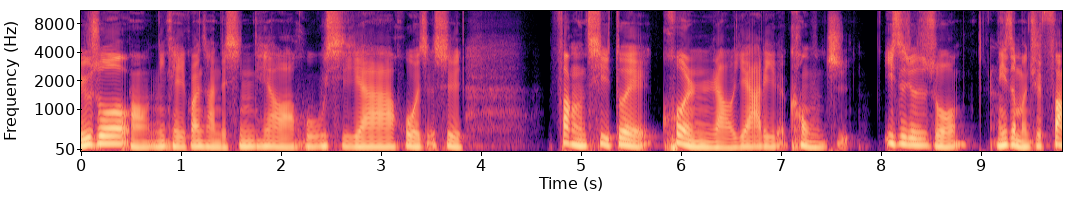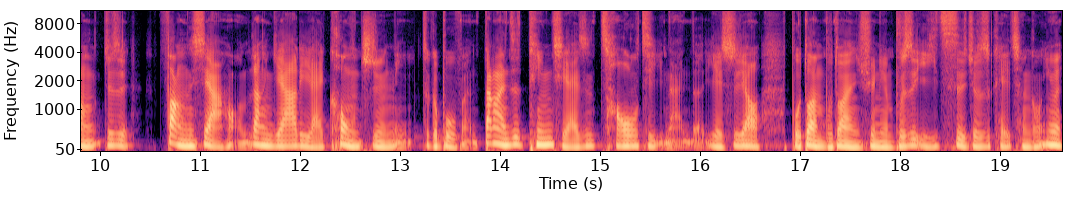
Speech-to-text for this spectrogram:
比如说，哦，你可以观察你的心跳啊、呼吸啊，或者是放弃对困扰压力的控制。意思就是说，你怎么去放，就是放下哈，让压力来控制你这个部分。当然，这听起来是超级难的，也是要不断不断训练，不是一次就是可以成功。因为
